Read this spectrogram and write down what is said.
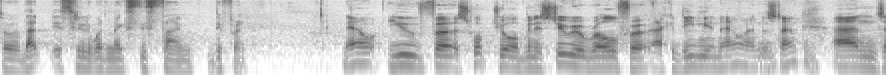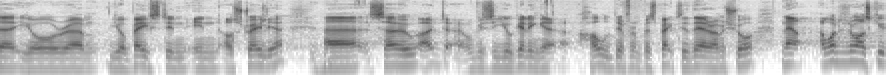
So that is really what makes this time different. Now, you've uh, swapped your ministerial role for academia now, I understand, mm -hmm. and uh, you're, um, you're based in, in Australia. Mm -hmm. uh, so obviously you're getting a whole different perspective there, I'm sure. Now, I wanted to ask you,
